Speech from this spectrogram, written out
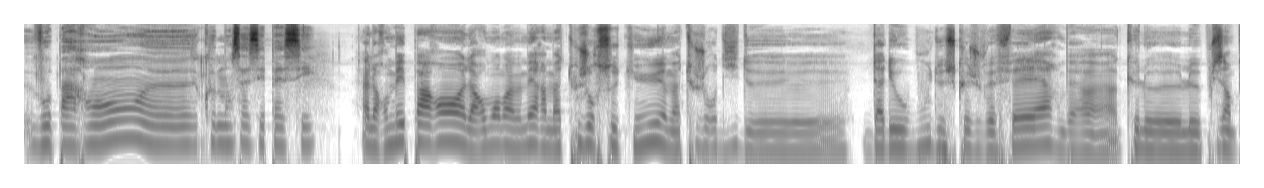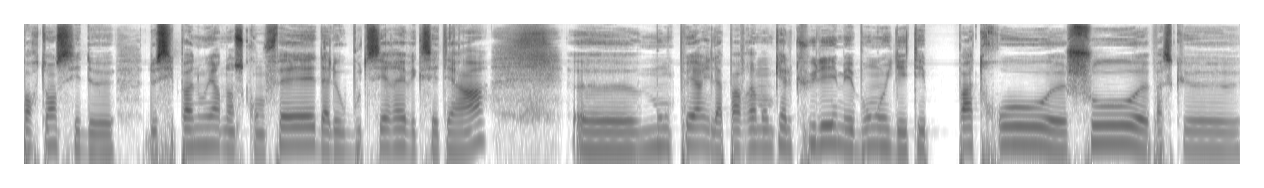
Vos parents, euh, comment ça s'est passé? Alors mes parents, alors moi ma mère elle m'a toujours soutenue, elle m'a toujours dit de d'aller au bout de ce que je veux faire, ben, que le, le plus important c'est de, de s'épanouir dans ce qu'on fait, d'aller au bout de ses rêves, etc. Euh, mon père il a pas vraiment calculé, mais bon il était pas trop chaud parce que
